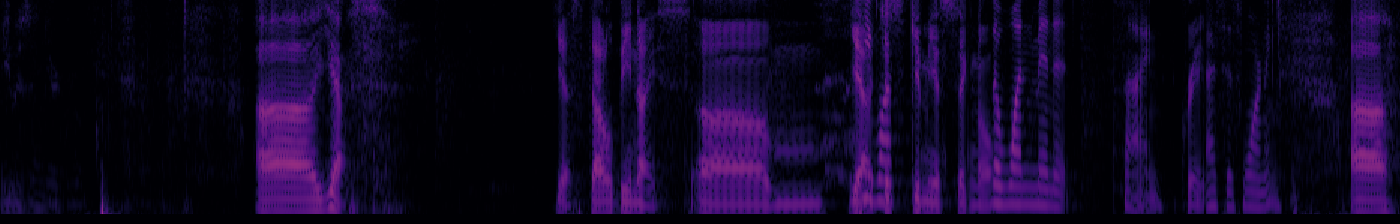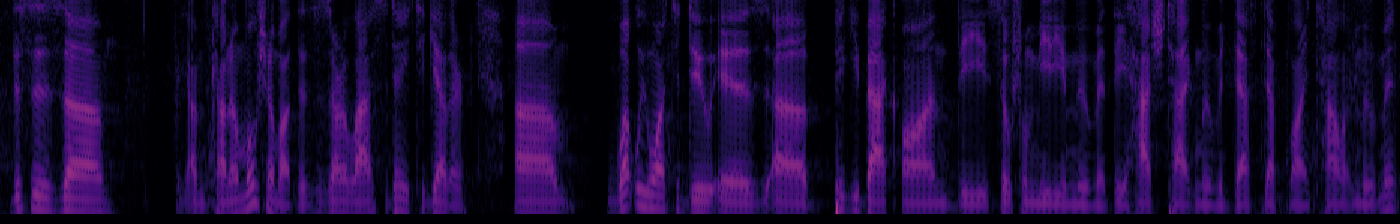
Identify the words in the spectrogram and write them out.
He was in your group. Uh, yes. Yes, that'll be nice. Um, yeah, wants just give me a signal. The one minute sign Great. as his warning. Uh, this is, uh, I'm kind of emotional about this. This is our last day together. Um, what we want to do is uh, piggyback on the social media movement, the hashtag movement, deaf, deafblind talent movement.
